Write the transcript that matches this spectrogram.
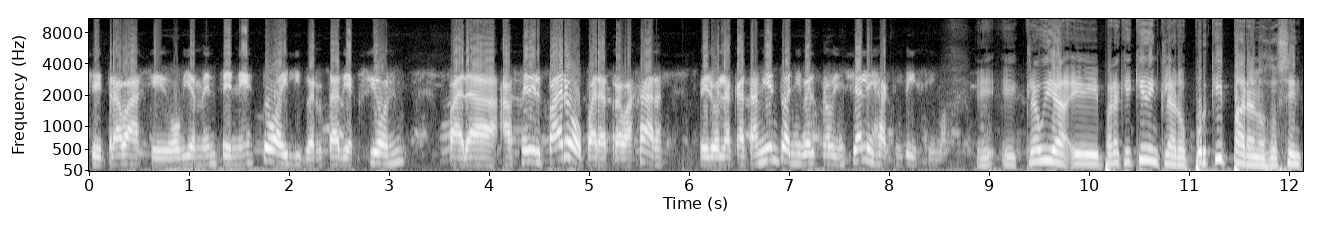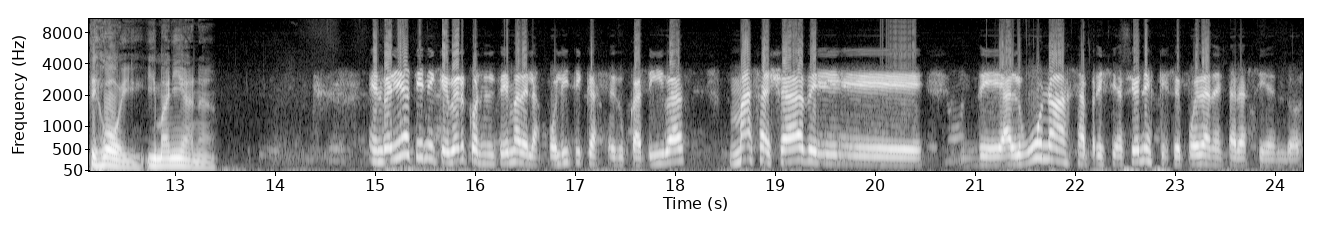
que trabaje. Obviamente en esto hay libertad de acción para hacer el paro o para trabajar pero el acatamiento a nivel provincial es altísimo. Eh, eh, Claudia, eh, para que queden claro, ¿por qué paran los docentes hoy y mañana? En realidad tiene que ver con el tema de las políticas educativas, más allá de, de algunas apreciaciones que se puedan estar haciendo.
